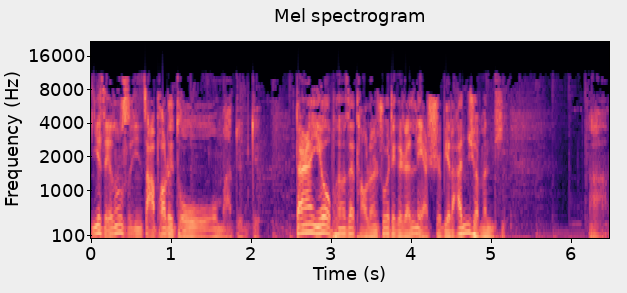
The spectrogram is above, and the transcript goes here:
你这种事情咋跑得脱嘛？对不对？当然，也有朋友在讨论说这个人脸识别的安全问题。啊，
